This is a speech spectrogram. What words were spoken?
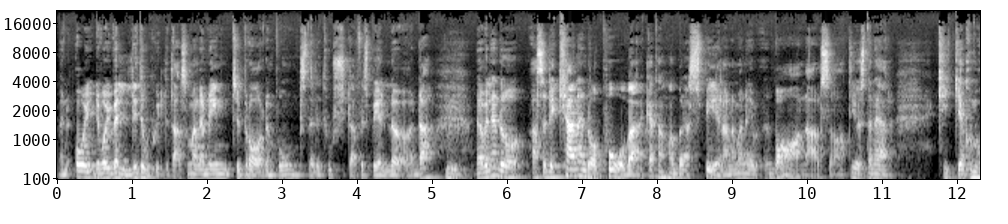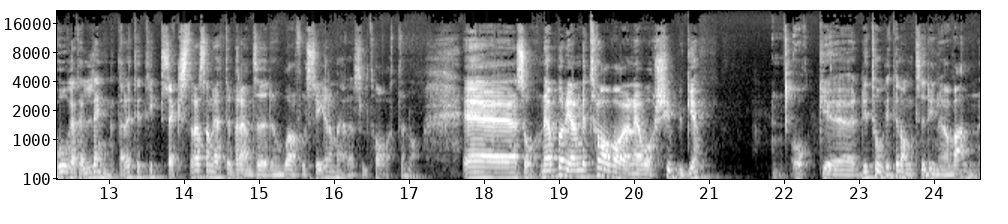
Men oj, det var ju väldigt oskyldigt alltså. Man lämnade in typ raden på onsdag eller torsdag för spel lördag. Men jag vill ändå, alltså det kan ändå ha påverkat att man börjar spela när man är barn alltså. Att just den här kicken. Jag kommer ihåg att jag längtade till Tips Extra som det hette på den tiden och bara få se de här resultaten. Då. Eh, så, när jag började med trav var jag när jag var 20. Och eh, det tog inte lång tid innan jag vann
